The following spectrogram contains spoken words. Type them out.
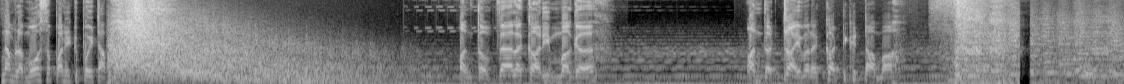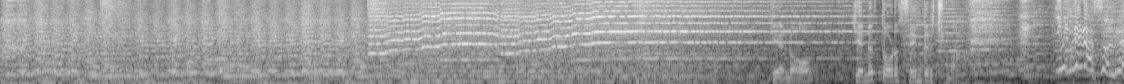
நம்மளை மோசம் பண்ணிட்டு போயிட்டாமா அந்த வேலைக்காரி மக அந்த டிரைவரை கட்டிக்கிட்டாமா? ஏனோ என்னத்தோட சேர்ந்துருச்சுமா? என்னடா சொல்ற?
